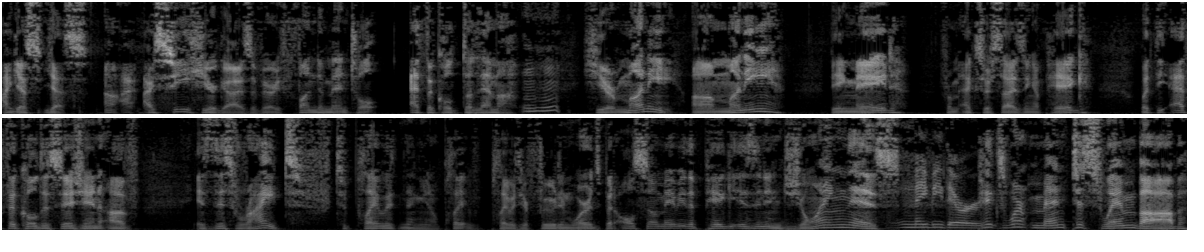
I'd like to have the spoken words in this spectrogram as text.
I guess yes. Uh, I, I see here, guys, a very fundamental ethical dilemma. Mm-hmm. Here, money, um, money being made from exercising a pig, but the ethical decision of is this right to play with you know play play with your food and words, but also maybe the pig isn't enjoying this. Maybe they're. Pigs weren't meant to swim, Bob.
